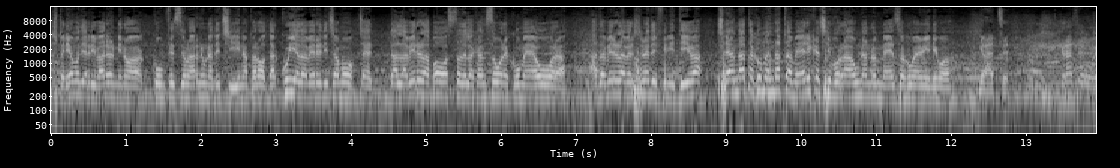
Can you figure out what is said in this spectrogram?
Speriamo di arrivare almeno a confezionarne una decina, però da qui ad avere, diciamo, cioè dall'avere la bozza della canzone come è ora ad avere la versione definitiva, se è andata come è andata America ci vorrà un anno e mezzo come minimo. Grazie. Grazie a voi.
